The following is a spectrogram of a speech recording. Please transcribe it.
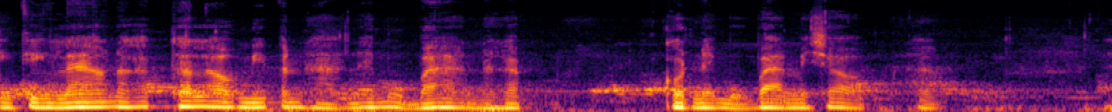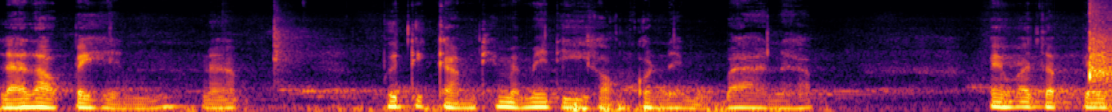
จริงๆแล้วนะครับ ถ้าเรามีปัญหาในหมู่บ้านนะครับ คนในหมู่บ้านไม่ชอบนะครับ และเราไปเห็นนะครับ พฤติกรรมที่มันไม่ดีของคนในหมู่บ้านนะครับ ไม่ว่าจะเป็น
